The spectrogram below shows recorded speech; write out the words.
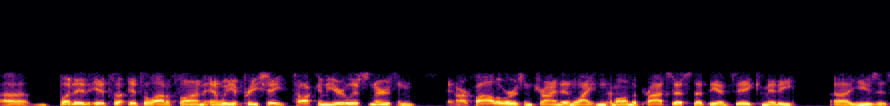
Uh, but it, it's a, it's a lot of fun, and we appreciate talking to your listeners and, and our followers and trying to enlighten them on the process that the NCAA committee uh, uses.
